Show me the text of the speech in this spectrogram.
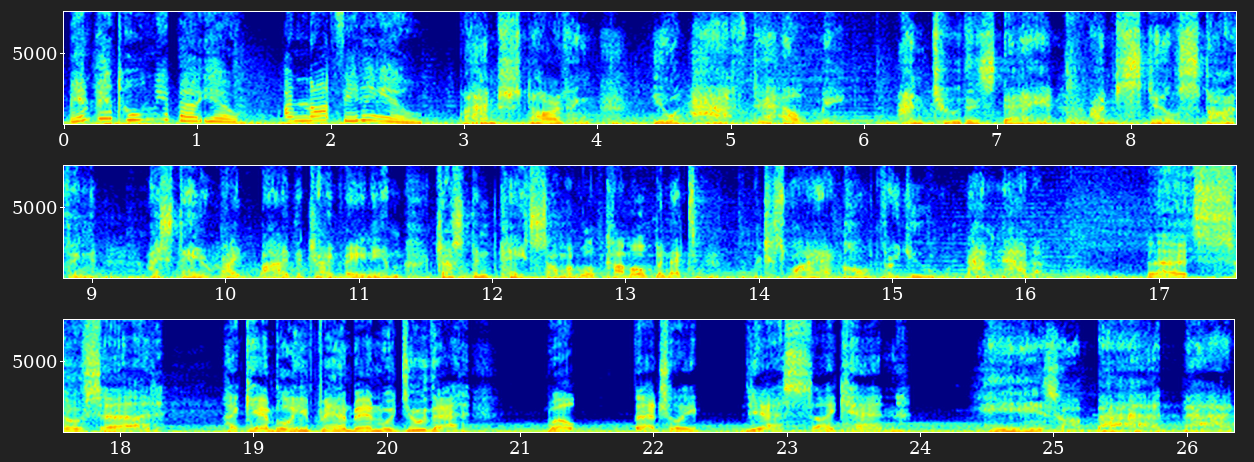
Banban told me about you. I'm not feeding you. But I'm starving. You have to help me. And to this day, I'm still starving. I stay right by the Givanium, just in case someone will come open it. Which is why I called for you, Nab Nab. That's so sad. I can't believe Ban Ban would do that. Well, actually, yes, I can. He's a bad, bad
